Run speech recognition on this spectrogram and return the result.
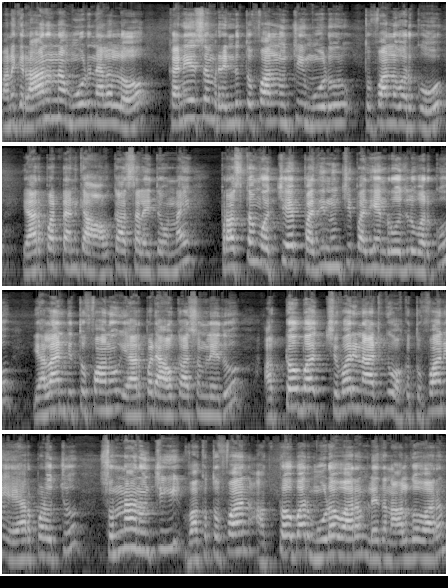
మనకి రానున్న మూడు నెలల్లో కనీసం రెండు తుఫాన్ల నుంచి మూడు తుఫాన్ల వరకు ఏర్పడటానికి అవకాశాలు అయితే ఉన్నాయి. ప్రస్తుతం వచ్చే పది నుంచి పదిహేను రోజుల వరకు ఎలాంటి తుఫాను ఏర్పడే అవకాశం లేదు. అక్టోబర్ చివరి నాటికి ఒక తుఫాన్ ఏర్పడవచ్చు సున్నా నుంచి ఒక తుఫాన్ అక్టోబర్ మూడో వారం లేదా నాలుగో వారం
